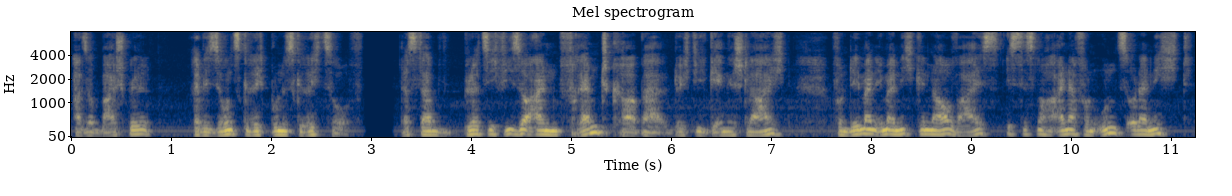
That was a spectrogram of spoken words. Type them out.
Also Beispiel Revisionsgericht, Bundesgerichtshof, dass da plötzlich wie so ein Fremdkörper durch die Gänge schleicht, von dem man immer nicht genau weiß, ist es noch einer von uns oder nicht.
